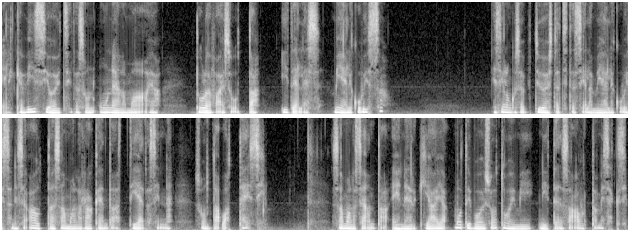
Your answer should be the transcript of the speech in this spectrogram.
Eli visioit sitä sun unelmaa ja tulevaisuutta itsellesi mielikuvissa. Ja silloin kun sä työstät sitä siellä mielikuvissa, niin se auttaa samalla rakentaa tietä sinne sun tavoitteisiin. Samalla se antaa energiaa ja motivoi sua toimii niiden saavuttamiseksi.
